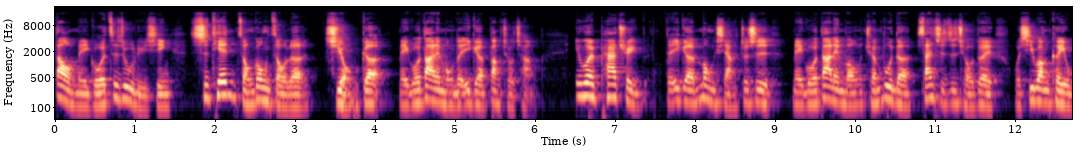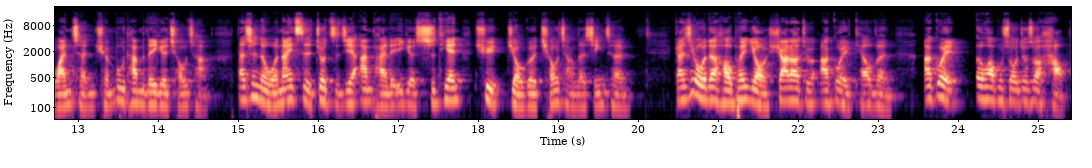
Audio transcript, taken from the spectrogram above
到美国自助旅行，十天总共走了九个美国大联盟的一个棒球场。因为 Patrick 的一个梦想就是美国大联盟全部的三十支球队，我希望可以完成全部他们的一个球场。但是呢，我那一次就直接安排了一个十天去九个球场的行程。感谢我的好朋友，shout out to 阿贵 Kelvin。阿贵二话不说就说好，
